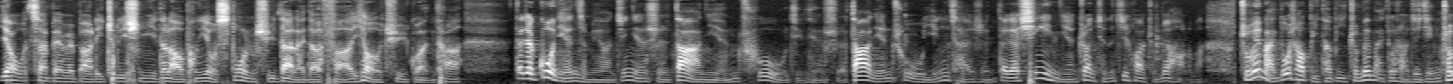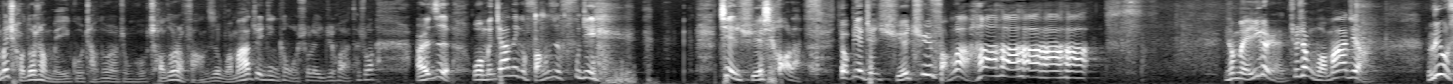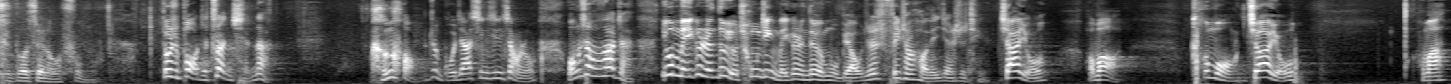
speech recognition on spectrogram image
Yo, what's up, everybody？这里是你的老朋友 Storm 徐带来的法要去管它。大家过年怎么样？今年是大年初五，今天是大年初五迎财神。大家新一年赚钱的计划准备好了吗？准备买多少比特币？准备买多少基金？准备炒多少美股？炒多少中国？炒多少房子？我妈最近跟我说了一句话，她说：“儿子，我们家那个房子附近 建学校了，要变成学区房了。”哈哈哈哈哈！你看每一个人，就像我妈这样。六十多岁了，我父母都是抱着赚钱的，很好，这国家欣欣向荣，往上发展，因为每个人都有冲劲，每个人都有目标，我觉得是非常好的一件事情，加油，好不好？Come on，加油，好吗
